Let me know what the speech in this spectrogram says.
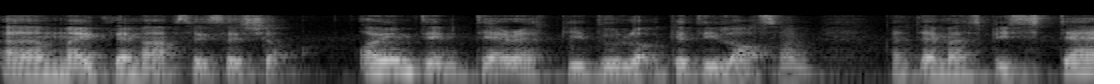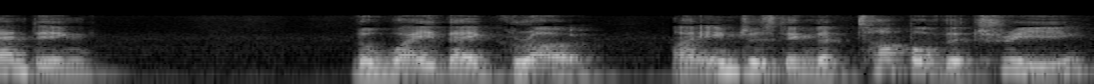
um, make them up. So he says, derech that they must be standing the way they grow. Uh, interesting, the top of the tree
